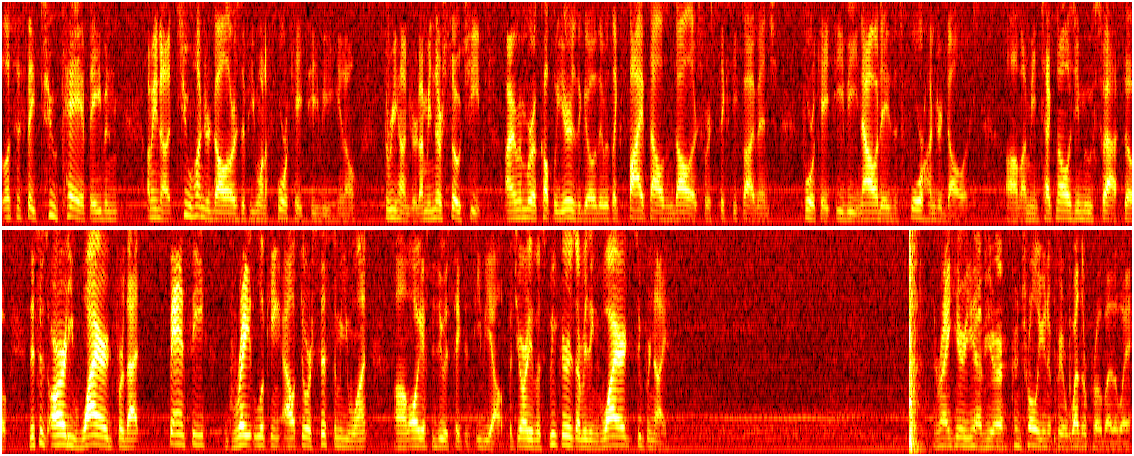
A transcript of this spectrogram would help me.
us just say 2K if they even, I mean, uh, $200 if you want a 4K TV, you know, 300. I mean, they're so cheap. I remember a couple years ago, there was like $5,000 for a 65 inch 4K TV. Nowadays, it's $400. Um, I mean, technology moves fast. So this is already wired for that fancy, great looking outdoor system you want. Um, all you have to do is take this TV out. But you already have the speakers, everything's wired, super nice. And right here you have your control unit for your Weather Pro, by the way.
